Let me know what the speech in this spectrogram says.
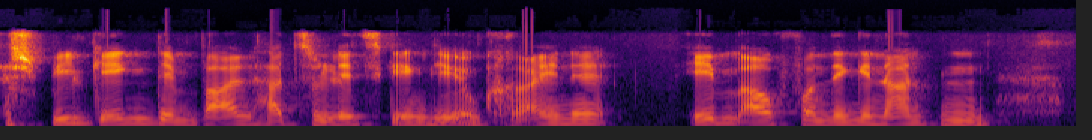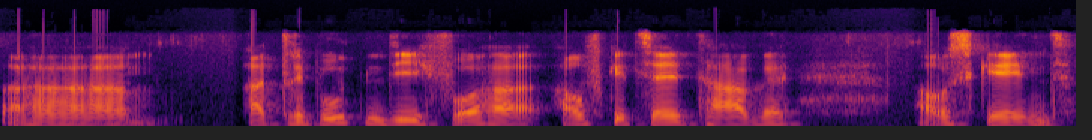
das Spiel gegen den Ball hat zuletzt gegen die Ukraine eben auch von den genannten äh, Attributen, die ich vorher aufgezählt habe, ausgehend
